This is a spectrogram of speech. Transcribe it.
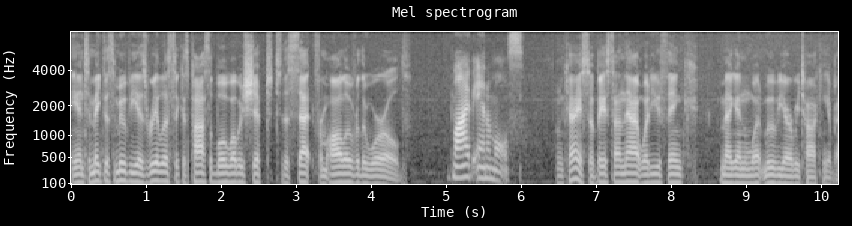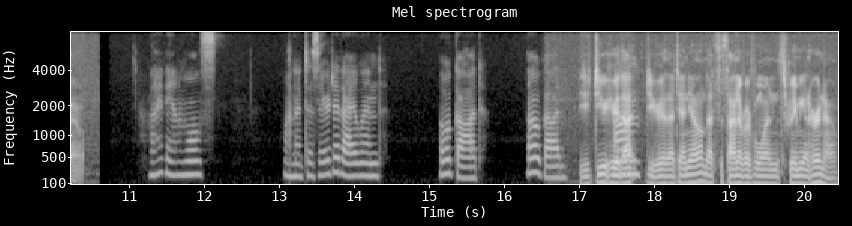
And to make this movie as realistic as possible, what was shipped to the set from all over the world? Live animals. Okay, so based on that, what do you think, Megan? What movie are we talking about? Live animals on a deserted island. Oh God. Oh God. Do you, do you hear Um, that? Do you hear that, Danielle? That's the sound of everyone screaming at her now.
